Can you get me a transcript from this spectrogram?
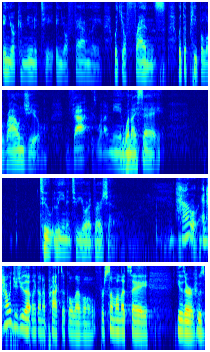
in your community, in your family, with your friends, with the people around you. That is what I mean when I say to lean into your aversion. How and how would you do that like on a practical level for someone let's say either who's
